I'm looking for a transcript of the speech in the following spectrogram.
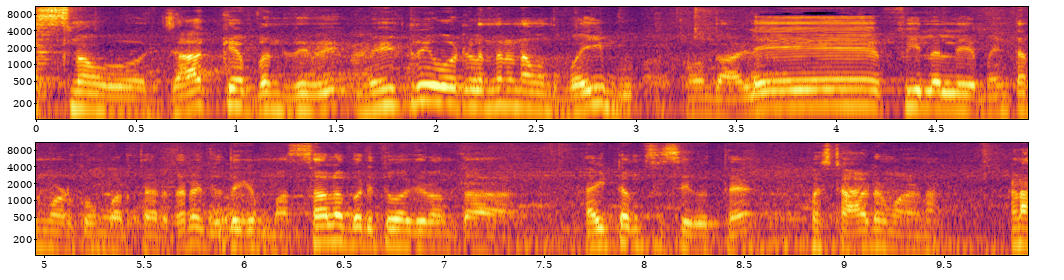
ಎಸ್ ನಾವು ಜಾಗಕ್ಕೆ ಬಂದಿದ್ದೀವಿ. ಮಿಲ್ಟ್ರಿ ಹೋಟ್ಲ್ ಅಂದರೆ ನಾವು ಒಂದು ವೈಬ್ ಒಂದು ಹಳೇ ಫೀಲಲ್ಲಿ ಮೇಂಟೈನ್ ಮಾಡ್ಕೊಂಡು ಬರ್ತಾ ಇರ್ತಾರೆ. ಜೊತೆಗೆ ಮಸಾಲ ಭರಿತವಾಗಿರುವಂಥ ಐಟಮ್ಸ್ ಸಿಗುತ್ತೆ. ಫಸ್ಟ್ ಆರ್ಡರ್ ಮಾಡೋಣ. ಅಣ್ಣ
